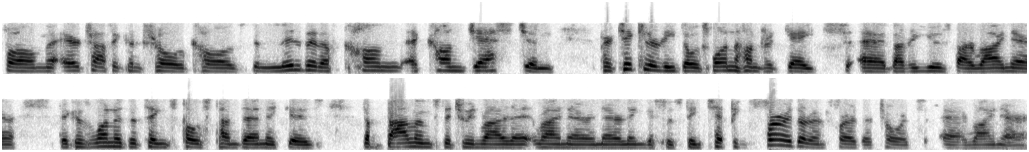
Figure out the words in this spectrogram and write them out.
from air traffic control caused a little bit of con- uh, congestion, particularly those 100 gates uh, that are used by Ryanair, because one of the things post pandemic is the balance between Ryanair and Aer Lingus has been tipping further and further towards uh, Ryanair.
